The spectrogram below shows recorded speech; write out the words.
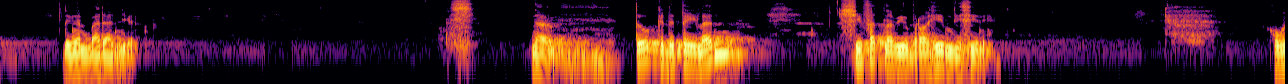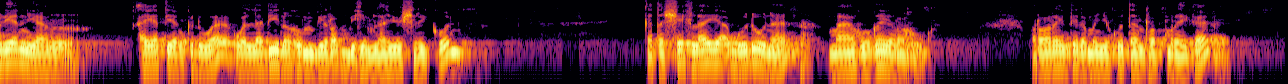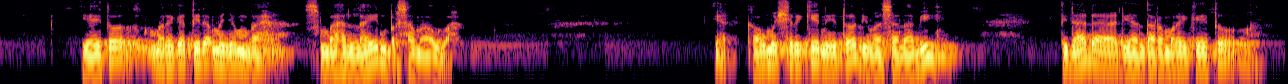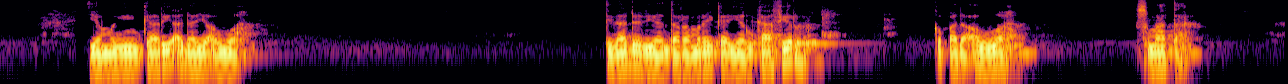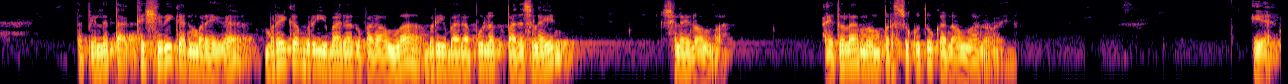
dengan badannya. Nah, itu kedetailan sifat Nabi Ibrahim di sini. Kemudian yang ayat yang kedua, walladzina hum bi rabbihim la yusyrikun Kata Syekh la ya'buduna ma'hu ghairahu. Orang-orang yang tidak menyekutan Rob mereka yaitu mereka tidak menyembah sembahan lain bersama Allah. Ya, kaum musyrikin itu di masa Nabi tidak ada di antara mereka itu yang mengingkari adanya Allah. Tidak ada di antara mereka yang kafir kepada Allah semata. Tapi letak kesyirikan mereka, mereka beribadah kepada Allah, beribadah pula kepada selain selain Allah. Itulah mempersekutukan Allah namanya. Iya.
